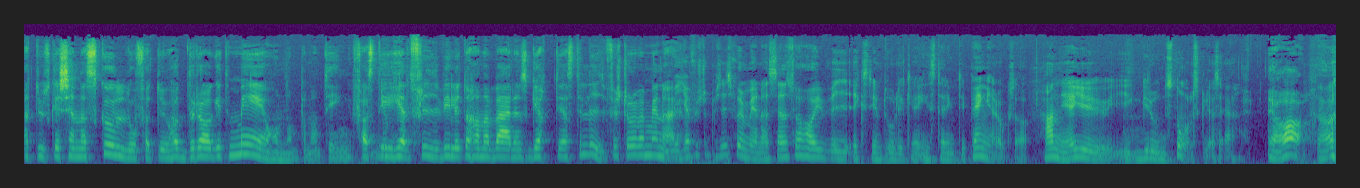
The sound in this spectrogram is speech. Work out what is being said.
Att du ska känna skuld då för att du har dragit med honom på någonting. Fast det är helt frivilligt och han har världens göttigaste liv. Förstår du vad jag menar? Men jag förstår precis vad du menar. Sen så har ju vi extremt olika inställning till pengar också. Han är ju i grundsnål skulle jag säga. Ja. Ja.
